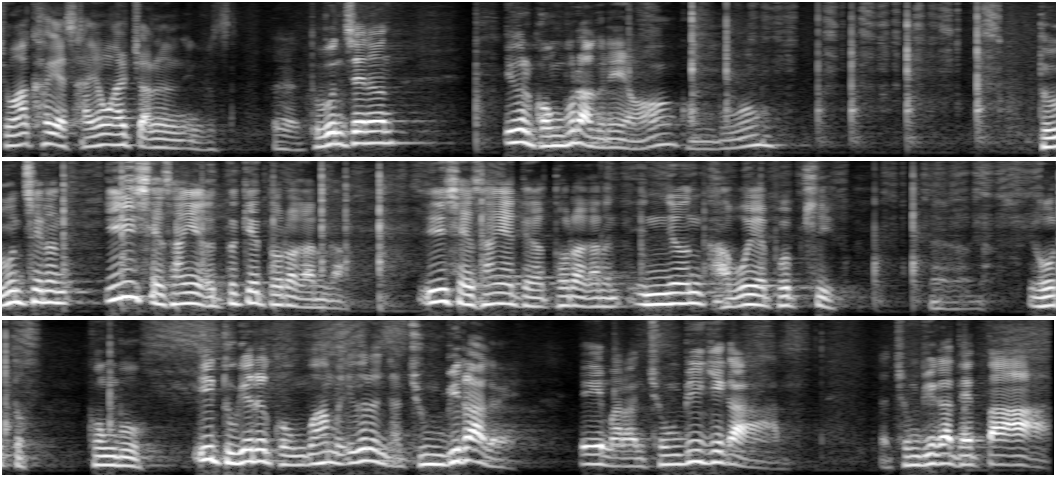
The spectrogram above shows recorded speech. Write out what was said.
정확하게 사용할 줄 아는 것. 예, 두 번째는 이걸 공부라 그래요. 공부. 두 번째는 이 세상이 어떻게 돌아가는가. 이 세상에 대- 돌아가는 인연 가보의 법칙. 예, 이것도 공부. 이 두 개를 공부하면 이거는 준비라 그래. 여기 말한 준비 기간. 준비가 됐다.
